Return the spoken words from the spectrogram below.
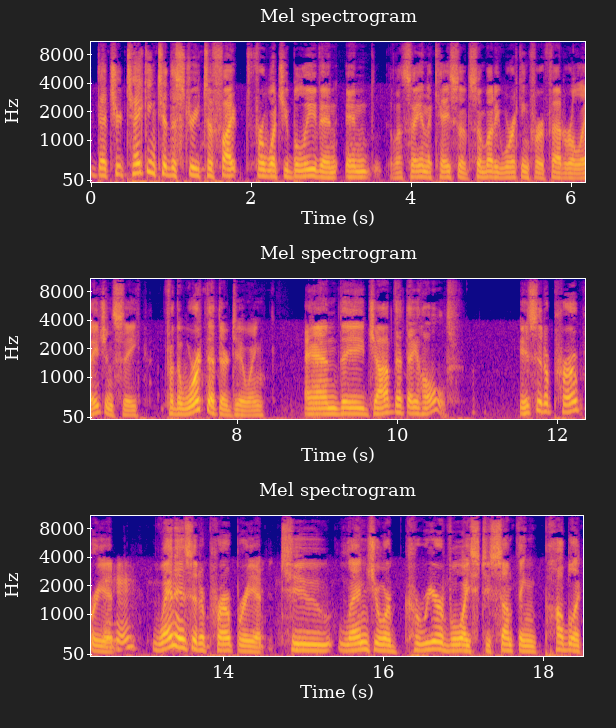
that you're taking to the street to fight for what you believe in. And let's say, in the case of somebody working for a federal agency, for the work that they're doing and the job that they hold. Is it appropriate? Mm-hmm. When is it appropriate to lend your career voice to something public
